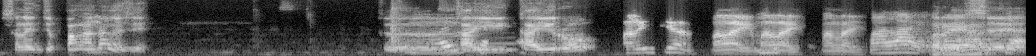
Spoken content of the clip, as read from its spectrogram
Selain Jepang ada nggak sih? Ke Kai Kairo. Malaysia, Malai, Malai, Malai. Malai. Korea. Malaysia. Ya.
